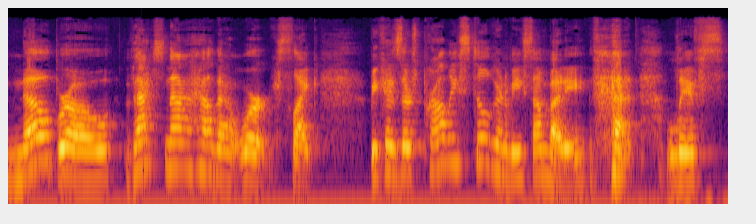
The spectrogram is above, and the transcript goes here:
no bro that's not how that works like because there's probably still going to be somebody that lifts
